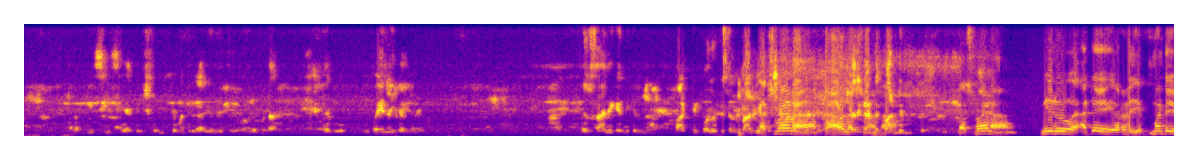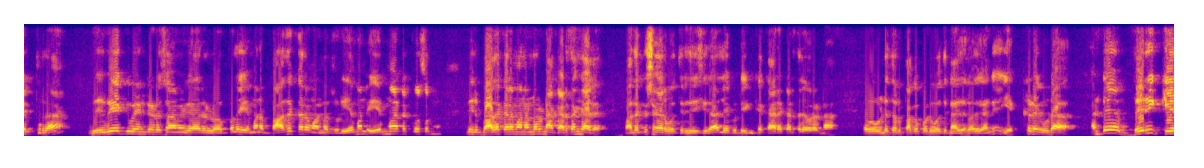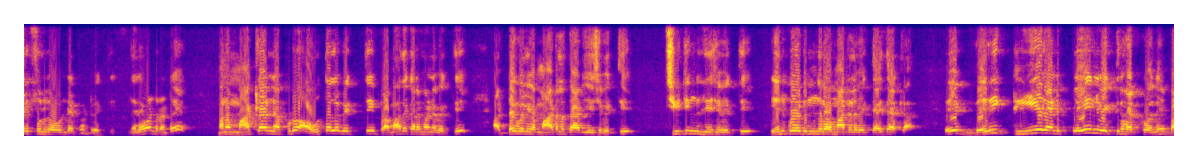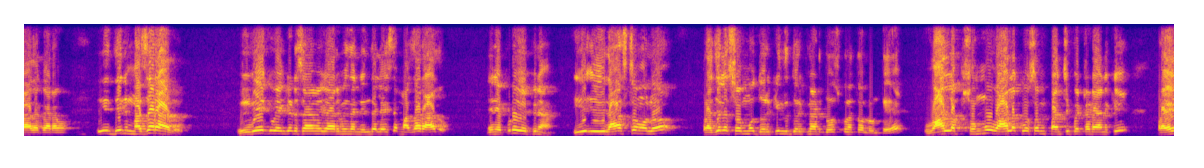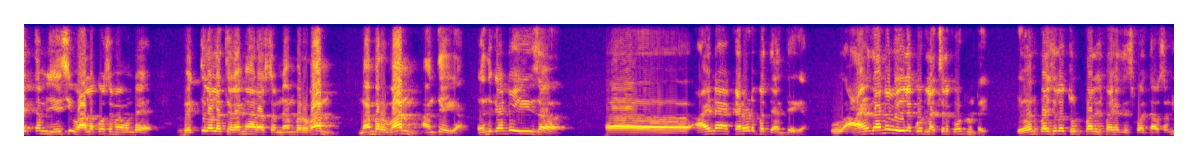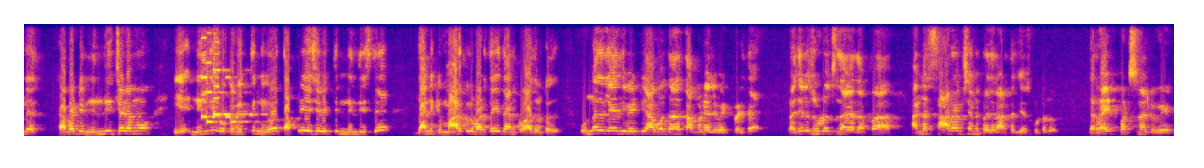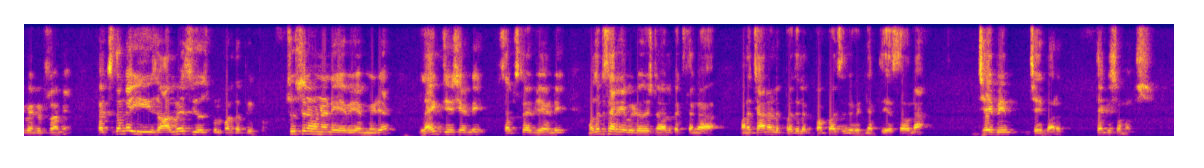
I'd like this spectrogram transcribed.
మన పిసిసి అధ్యక్షుడు ముఖ్యమంత్రి గారి నేతృత్వంలో కూడా రేపు ఉప ఎన్నికలు. స్థానిక ఎన్నికలు ఉన్నాయి. పార్టీ బలోపేతం లక్ష్మణ, కాదు లక్ష్మణ. మీరు అంటే ఎవరైనా చెప్పమంటే చెప్తారా? వివేక్ వెంకట స్వామి గారి లోపల ఏమైనా బాధకరం అన్నారు చూడు. ఏమన్నా ఏం మాట కోసం మీరు బాధకరం అని అన్నారు? నాకు అర్థం కాలే. మధకృష్ణ గారు ఒత్తిడి చేసిరా? లేకుంటే ఇంకా కార్యకర్తలు ఎవరన్నా ఉండేతలు పక్కపడి పోతే నాకు తెలియదు కానీ ఎక్కడ కూడా అంటే వెరీ కేర్ఫుల్గా ఉండేటువంటి వ్యక్తి. నేను ఏమంటాను అంటే మనం మాట్లాడినప్పుడు అవతల వ్యక్తి ప్రమాదకరమైన వ్యక్తి అడ్డగోలుగా మాటల దాడి చేసే వ్యక్తి చీటింగ్లు చేసే వ్యక్తి ఎన్కోటి ముందులో మాట్లాడే వ్యక్తి అయితే అట్లా. A very clear and plain వ్యక్తిని పట్టుకొని బాధాకరం. ఇది దీని మజా రాదు. వివేక్ వెంకటస్వామి గారి మీద నిందలేస్తే మజా రాదు. నేను ఎప్పుడూ చెప్పిన ఈ ఈ రాష్ట్రంలో ప్రజల సొమ్ము దొరికింది దొరికినట్టు దోసుకునే వాళ్ళు ఉంటే వాళ్ళ సొమ్ము వాళ్ళ కోసం పంచిపెట్టడానికి ప్రయత్నం చేసి వాళ్ళ కోసమే ఉండే వ్యక్తులలో తెలంగాణ రాష్ట్రం నెంబర్ వన్ నెంబర్ వన్ అంతే ఇక. ఎందుకంటే ఈజ్ ఆయన కరోడపతి అంతే ఇక. ఆయన దాన్నే వేల కోట్లు లక్షల కోట్లు ఉంటాయి. ఎవరి పైసలో తుట్పాలి పైసలు తీసుకోవాల్సిన అవసరం లేదు. కాబట్టి నిందించడము ఏ నింది ఒక వ్యక్తిని తప్పు చేసే వ్యక్తిని నిందిస్తే దానికి మార్కులు పడతాయి దానికి అది ఉంటుంది. ఉన్నది లేనిది పెట్టి అబద్ధ తమ్ముడేళ్ళు పెట్టి పెడితే ప్రజలు చూడొచ్చు దాకా తప్ప అందులో సారాంశాన్ని ప్రజలు అర్థం చేసుకుంటారు. The right personality Vivek Venkataswamy ఖచ్చితంగా is always useful for the people చూస్తూనే ఉండండి ఏవిఎం మీడియా లైక్ చేసేయండి సబ్స్క్రైబ్ చేయండి. మొదటిసారిగా వీడియో చూసిన వాళ్ళు ఖచ్చితంగా మన ఛానల్ ప్రజలకు పంపాల్సిన విజ్ఞప్తి చేస్తా ఉన్నా. జై భీమ్ జై Bharat. Thank you so much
